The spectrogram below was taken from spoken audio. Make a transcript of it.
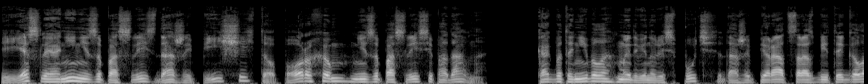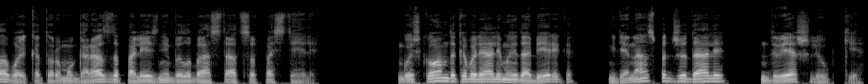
И если они не запаслись даже пищей, то порохом не запаслись и подавно. Как бы то ни было, мы двинулись в путь, даже пират с разбитой головой, которому гораздо полезнее было бы остаться в постели. Гуськом доковыляли мы до берега, где нас поджидали две шлюпки.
